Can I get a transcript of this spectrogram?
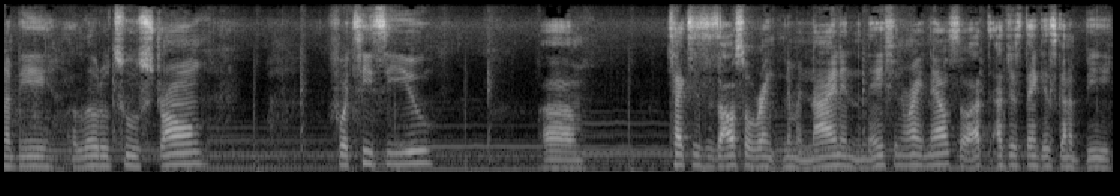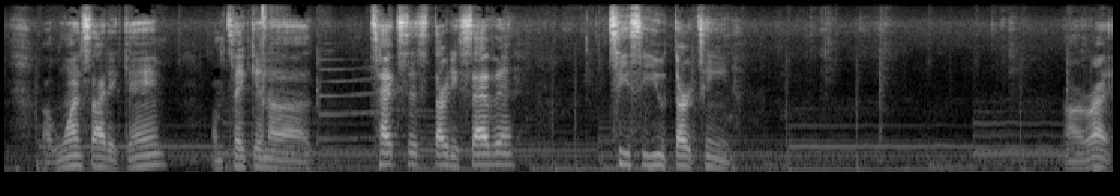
to be a little too strong for TCU. Um, Texas is also ranked number nine in the nation right now, so I, I just think it's to be a one-sided game. I'm taking uh, Texas 37, TCU 13. All right.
